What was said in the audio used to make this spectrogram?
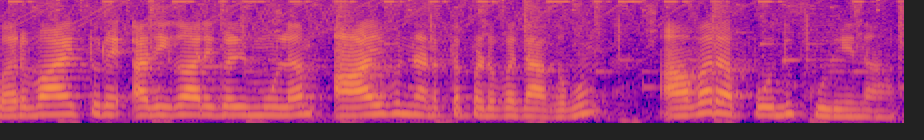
வருவாய்த்துறை அதிகாரிகள் மூலம் ஆய்வு நடத்தப்படுவதாகவும் அவர் அப்போது கூறினார்.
